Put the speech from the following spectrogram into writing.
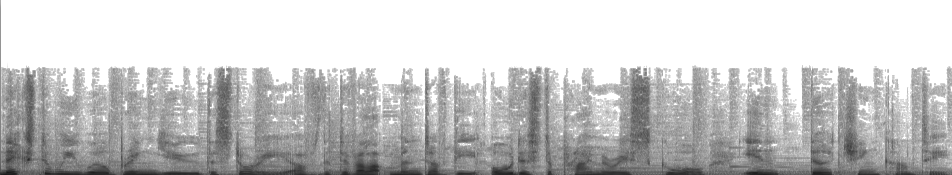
Next, we will bring you the story of the development of the oldest primary school in Deqin County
